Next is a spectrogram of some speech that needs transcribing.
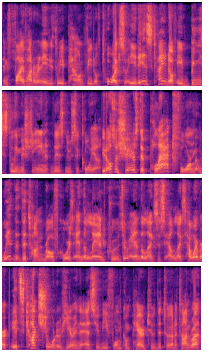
and 583 pound-feet of torque. So it is kind of a beastly machine, this new Sequoia. It also shares the platform with the Tundra, of course, and the Land Cruiser and the Lexus LX. However, it's cut shorter here in the SUV form compared to the Toyota Tundra.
